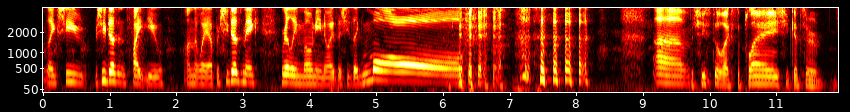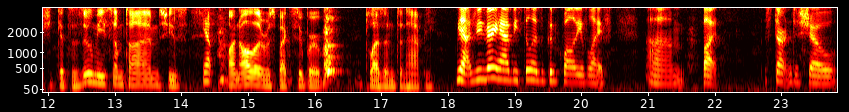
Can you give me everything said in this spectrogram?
Like she she doesn't fight you on the way up, but she does make really moany noises. She's like morph. Um, But she still likes to play. She gets her she gets a zoomy sometimes. She's yep. on all the respects super pleasant and happy. Yeah, she's very happy. Still has a good quality of life, um, but starting to show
